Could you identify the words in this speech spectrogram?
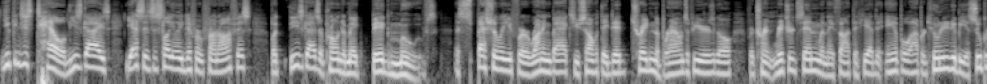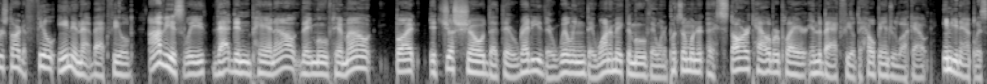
You can just tell these guys, yes, it's a slightly different front office, but these guys are prone to make big moves especially for running backs. You saw what they did trading the Browns a few years ago for Trent Richardson when they thought that he had the ample opportunity to be a superstar to fill in in that backfield. Obviously, that didn't pan out. They moved him out, but it just showed that they're ready, they're willing, they want to make the move, they want to put someone, a star caliber player in the backfield to help Andrew Luck out. Indianapolis,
